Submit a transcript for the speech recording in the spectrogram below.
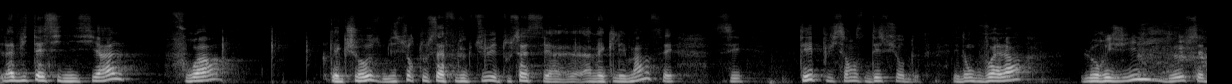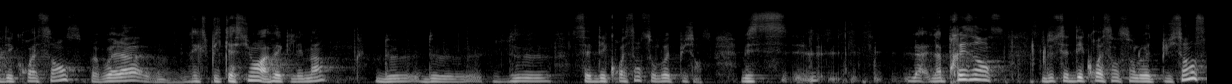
la vitesse initiale fois quelque chose. Bien sûr, tout ça fluctue et tout ça, c'est avec les mains, c'est t puissance d sur 2. Et donc voilà l'origine de cette décroissance, voilà l'explication avec les mains de, cette décroissance en loi de puissance. Mais la, présence de cette décroissance en loi de puissance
